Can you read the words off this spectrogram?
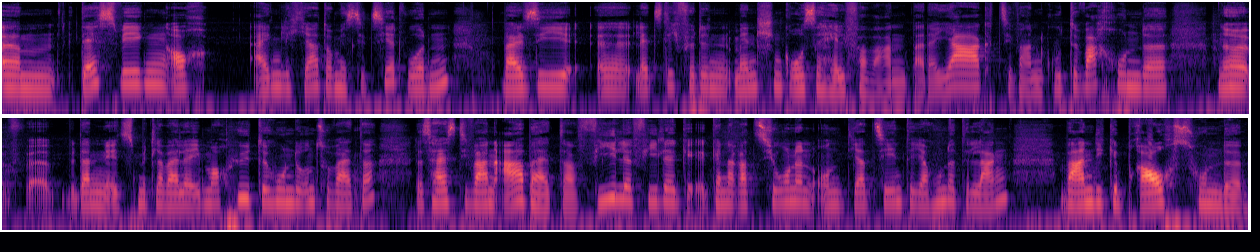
ähm, deswegen auch eigentlich ja domestiziert wurden, weil sie äh, letztlich für den Menschen große Helfer waren bei der Jagd. Sie waren gute Wachhunde, ne, äh, dann jetzt mittlerweile eben auch Hütehunde und so weiter. Das heißt, die waren Arbeiter. Viele, viele Generationen und Jahrzehnte, Jahrhunderte lang waren die Gebrauchshunde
